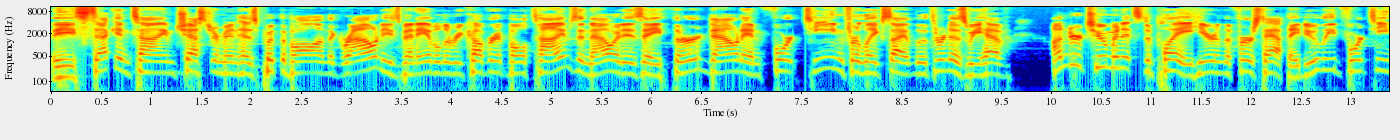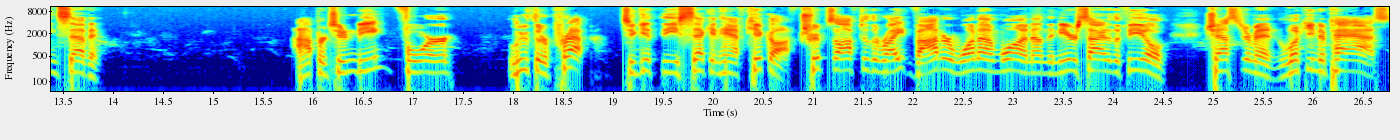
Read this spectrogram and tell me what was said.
The second time Chesterman has put the ball on the ground, he's been able to recover it both times, and now it is a third down and 14 for Lakeside Lutheran as we have under two minutes to play here in the first half. They do lead 14 7. Opportunity for Luther Prep to get the second half kickoff. Trips off to the right. Vodder one on one on the near side of the field. Chesterman looking to pass.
